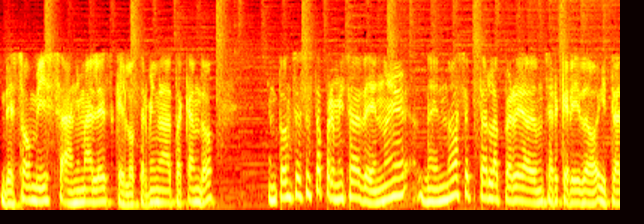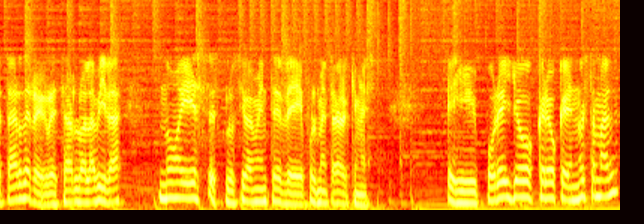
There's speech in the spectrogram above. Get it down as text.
de zombies, animales que los terminan atacando. Entonces esta premisa de no, de no aceptar la pérdida de un ser querido y tratar de regresarlo a la vida no es exclusivamente de Full Metal Alchemist. Y por ello creo que no está mal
